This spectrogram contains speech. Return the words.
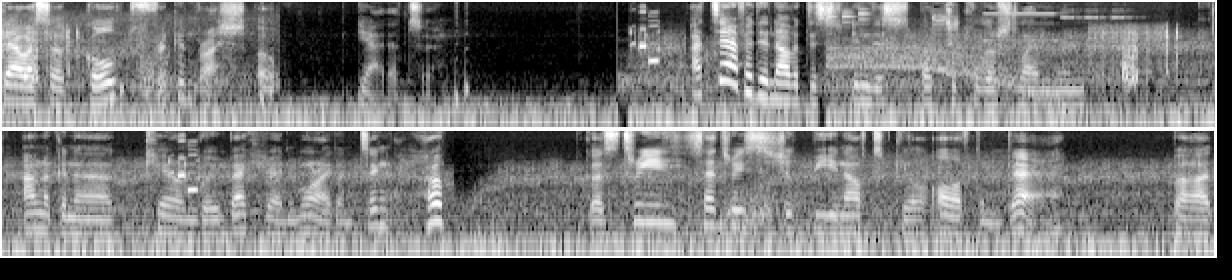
That was a gold freaking rush. Oh, yeah, that's a. I'd say I've had enough this in this particular slime room. I'm not gonna care on going back here anymore. I don't think. I hope, because three sentries should be enough to kill all of them there. But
